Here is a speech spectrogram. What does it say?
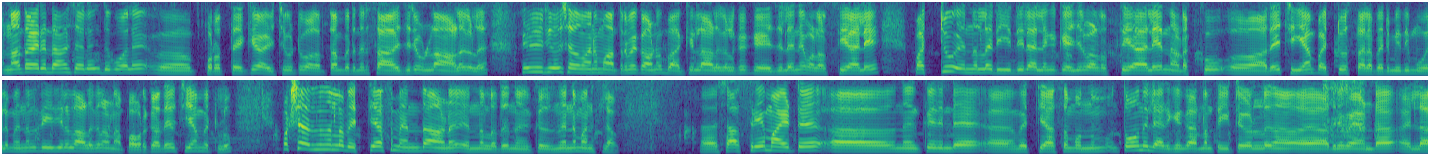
ഒന്നാമത്തെ കാര്യം എന്താണെന്ന് വെച്ചാൽ ഇതുപോലെ പുറത്തേക്ക് അഴിച്ചുവിട്ട് വളർത്താൻ പറ്റുന്ന ഒരു സാഹചര്യമുള്ള ആളുകൾ ഒരു ഇരുപത് ശതമാനം മാത്രമേ കാണൂ. ബാക്കിയുള്ള ആളുകൾക്ക് കേജിൽ തന്നെ വളർത്തിയാലേ പറ്റൂ എന്നുള്ള രീതിയിൽ അല്ലെങ്കിൽ കേജിൽ വളർത്തിയാലേ നടക്കൂ അതേ ചെയ്യാൻ പറ്റൂ സ്ഥലപരിമിതി മൂലം എന്നുള്ള രീതിയിലുള്ള ആളുകളാണ്. അപ്പോൾ അവർക്ക് അതേ ചെയ്യാൻ പറ്റുള്ളൂ. പക്ഷേ അതിൽ നിന്നുള്ള വ്യത്യാസം എന്താണ് എന്നുള്ളത് നിങ്ങൾക്ക് ഇതിൽ തന്നെ മനസ്സിലാവും. ശാസ്ത്രീയമായിട്ട് നിങ്ങൾക്ക് ഇതിന്റെ വ്യത്യാസം ഒന്നും തോന്നില്ലായിരിക്കും. കാരണം തീറ്റകളിൽ അതിന് വേണ്ട എല്ലാ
